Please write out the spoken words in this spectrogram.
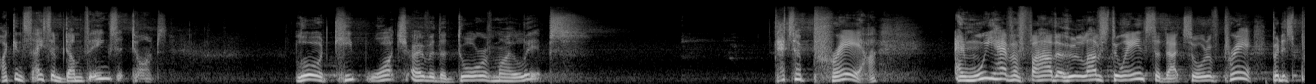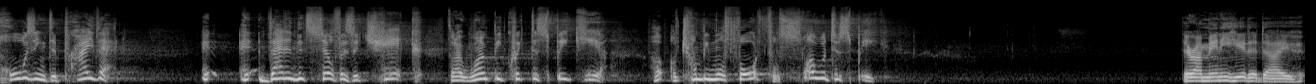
I can say some dumb things at times. Lord, keep watch over the door of my lips. That's a prayer. And we have a Father who loves to answer that sort of prayer, but it's pausing to pray that. That in itself is a check that I won't be quick to speak here. I'll, I'll try and be more thoughtful, slower to speak. There are many here today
